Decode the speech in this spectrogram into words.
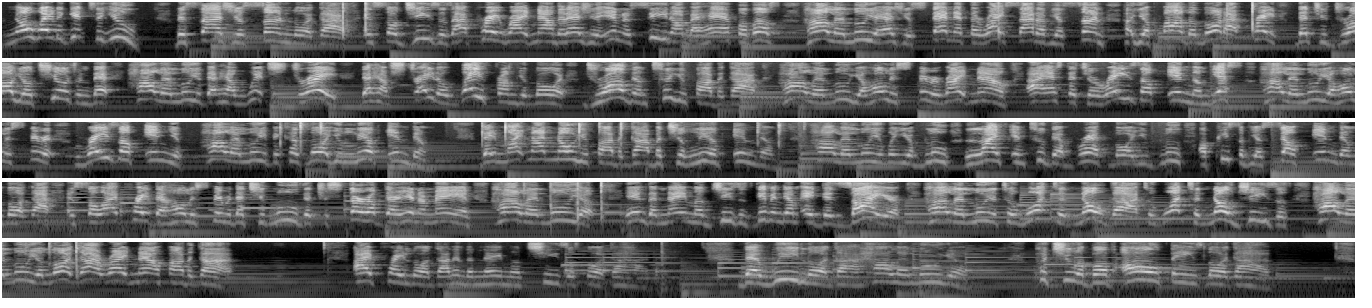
no way to get to you besides your son, Lord God. And so, Jesus, I pray right now that as you intercede on behalf of us, hallelujah, as you stand at the right side of your son, uh, your father, Lord, I pray that you draw your children that, hallelujah, that have went stray, that have strayed away from you, Lord. Draw them to you, Father God. Hallelujah. Holy Spirit, right now, I ask that you raise up in them. Yes, hallelujah. Holy Spirit, raise up in you. Hallelujah. Because, Lord, you live in them. They might not know you, Father God, but you live in them. Hallelujah. When you blew life into their breath, Lord, you blew a piece of yourself in them, Lord God. And so I pray that Holy Spirit that you move, that you stir up their inner man. Hallelujah. In the name of Jesus, giving them a desire, hallelujah, to want to know God, to want to know Jesus. Hallelujah. Lord God, right now, Father God. I pray, Lord God, in the name of Jesus, Lord God that we, Lord God, hallelujah, put you above all things, Lord God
